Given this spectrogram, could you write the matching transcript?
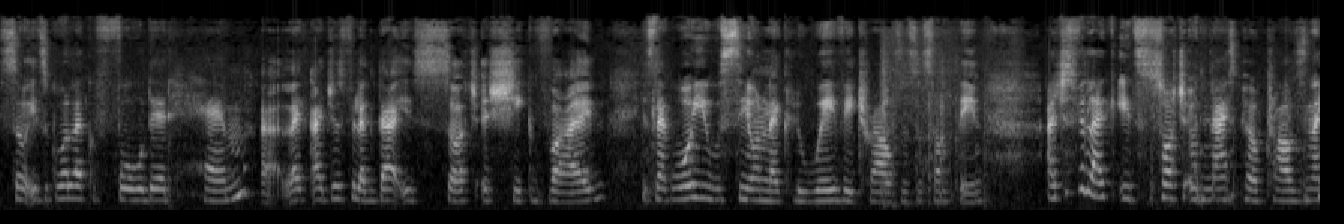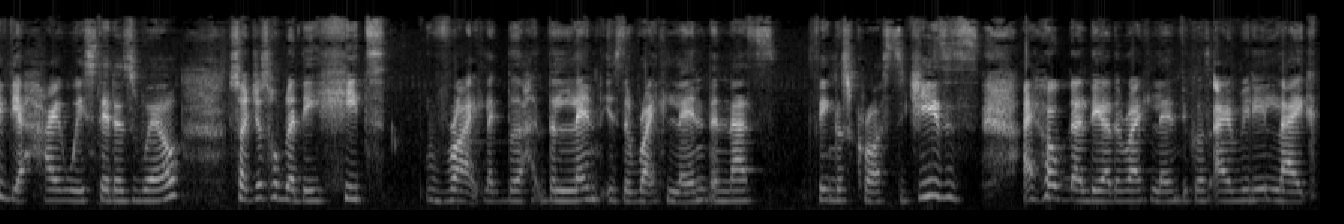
so it's got like a folded hem uh, like i just feel like that is such a chic vibe it's like what you would see on like loewe trousers or something I just feel like it's such a nice pair of trousers and think they're high-waisted as well. So I just hope that they hit right like the the length is the right length and that's fingers crossed. Jesus I hope that they are the right length because I really like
